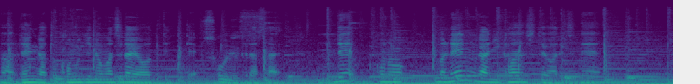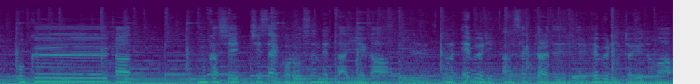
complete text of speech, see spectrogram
まあ、レンガと小麦の町だよって言ってそうです。ください。うん。でこの、まあ、レンガに関してはですね僕が昔小さい頃住んでた家がうん。そのエブリあさっきから出てきてるエブリというのは、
